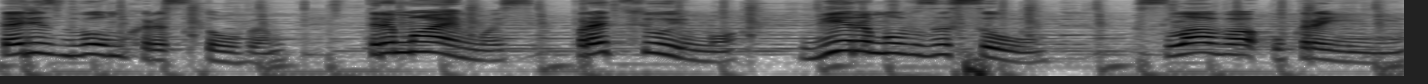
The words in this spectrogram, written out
та Різдвом Христовим тримаємось, працюємо, віримо в ЗСУ. Слава Україні!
